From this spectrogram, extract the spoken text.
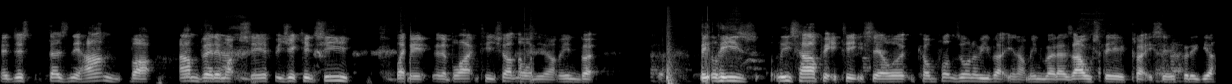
it just doesn't happen. But I'm very much safe, as you can see, like the, the black t-shirt and all. You know what I mean? But Lee's Lee's happy to take himself out comfort zone a wee bit. You know what I mean? Whereas I'll stay pretty safe for the gear.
